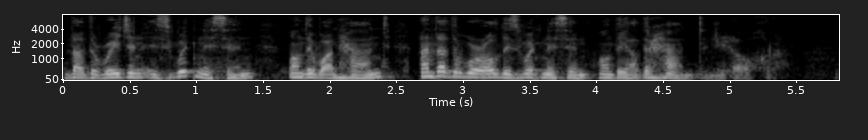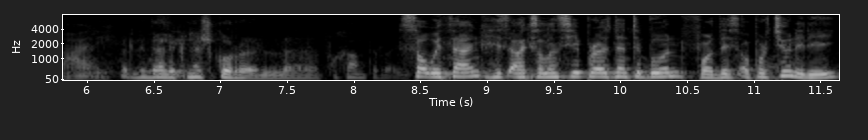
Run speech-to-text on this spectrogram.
that the region is witnessing on the one hand, and that the world is witnessing on the other hand. So we thank His Excellency President Tebboune for this opportunity.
